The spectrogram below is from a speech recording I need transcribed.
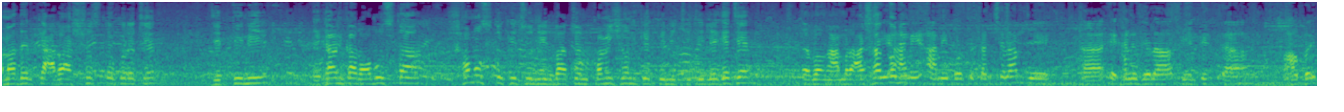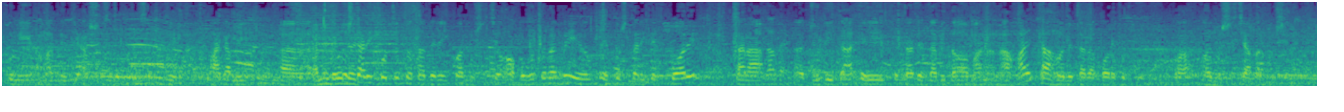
আমাদেরকে আরও আশ্বস্ত করেছেন যে তিনি এখানকার অবস্থা সমস্ত কিছু নির্বাচন কমিশনকে তিনি চিঠি লিখেছেন এবং আমরা আশা করি আমি আমি বলতে চাচ্ছিলাম যে এখানে জেলা বিএনপির আহ্বায়ক উনি আমাদেরকে আশ্বস্ত করেছেন যে আগামী একুশ তারিখ পর্যন্ত তাদের এই কর্মসূচি অবগত রাখবে। এবং একুশ তারিখের পরে তারা যদি তা এই তাদের দাবি দেওয়া মানা না হয় তাহলে তারা পরবর্তী কর্মসূচি আবার ঘোষণা করবে।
